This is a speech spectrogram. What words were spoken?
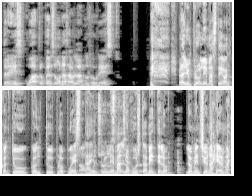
tres, cuatro personas hablando sobre esto. pero hay un problema, Esteban, con tu, con tu propuesta. No, el mucho, problema lo seguro. justamente lo, lo menciona Germán,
